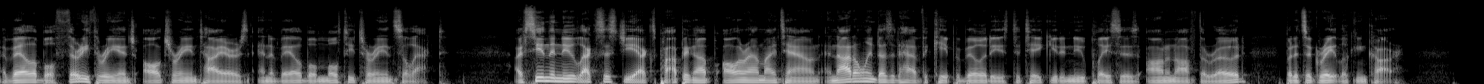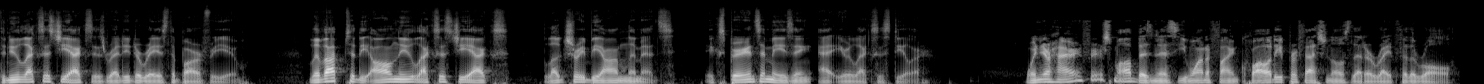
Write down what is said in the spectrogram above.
available 33 inch all terrain tires, and available multi terrain select. I've seen the new Lexus GX popping up all around my town, and not only does it have the capabilities to take you to new places on and off the road, but it's a great looking car. The new Lexus GX is ready to raise the bar for you. Live up to the all new Lexus GX, luxury beyond limits. Experience amazing at your Lexus dealer. When you're hiring for your small business, you want to find quality professionals that are right for the role.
